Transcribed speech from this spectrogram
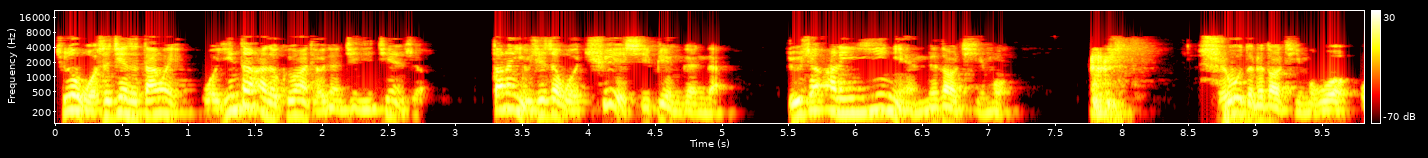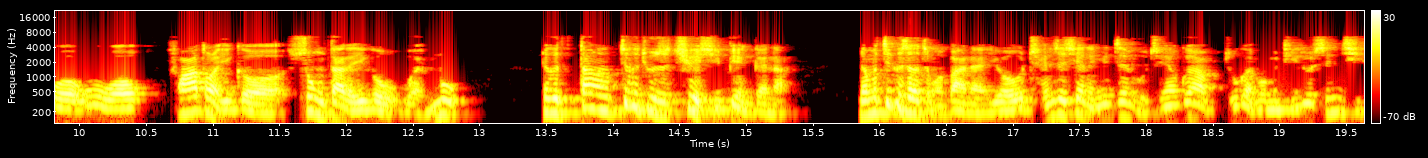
就说我是建设单位，我应当按照规划条件进行建设。当然有些时候我确实变更的，比如像二零一一年那道题目，实物的那道题目，我我我发到了一个宋代的一个文物，这个当然这个就是确实变更了。那么这个时候怎么办呢？由城市县人民政府城乡规划主管部门提出申请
